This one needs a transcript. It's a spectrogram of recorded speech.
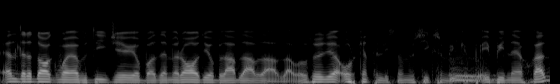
äldre dag var jag DJ och jobbade med radio och bla bla bla, bla. Och så jag orkar inte lyssna på musik så mycket på, i Mm. bilen när jag själv.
